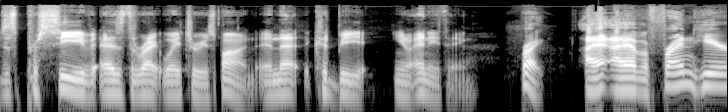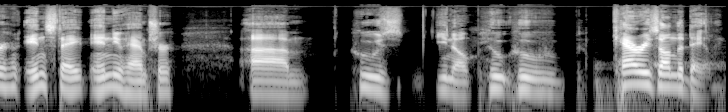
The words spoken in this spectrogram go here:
just perceive as the right way to respond, and that could be you know anything. I, I have a friend here in state in New Hampshire, um, who's you know who who carries on the daily,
